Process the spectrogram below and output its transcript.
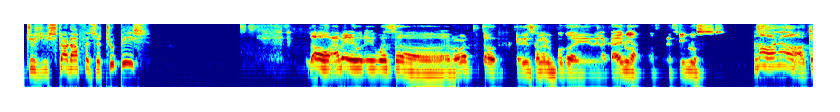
did you start off as a two piece? No, I mean, it, it was uh, Roberto, ¿querías hablar un poco de, de la academia? Decimos. No, no, que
